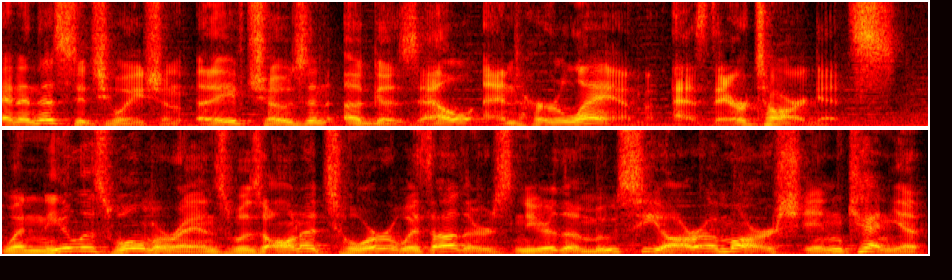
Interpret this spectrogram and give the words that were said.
And in this situation, they've chosen a gazelle and her lamb as their targets. When Niels Wolmerans was on a tour with others near the Musiara Marsh in Kenya,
